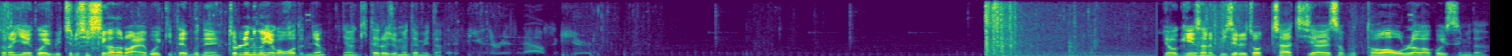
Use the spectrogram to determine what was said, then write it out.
저는 예거의 위치를 실시간으로 알고 있기 때문에 쫄리는 건 예거거든요. 그냥 기다려주면 됩니다 여기에서는 비지를 쫓아 지하에서부터 올라가고 있습니다.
